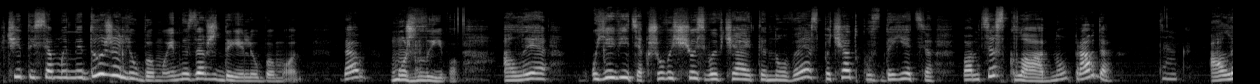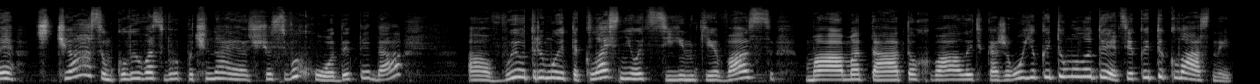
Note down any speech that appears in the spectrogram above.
вчитися ми не дуже любимо і не завжди любимо. Да? Можливо. Але уявіть, якщо ви щось вивчаєте нове, спочатку здається, вам це складно, правда? Так. Але з часом, коли у вас починає щось виходити, да, ви отримуєте класні оцінки, вас мама, тато хвалить, каже: Ой, який ти молодець, який ти класний.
